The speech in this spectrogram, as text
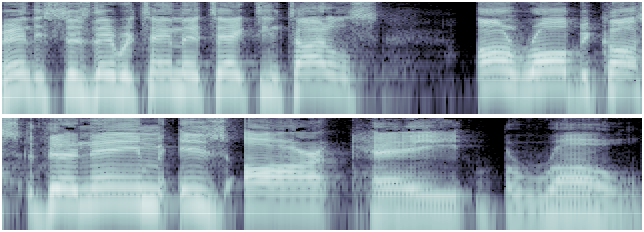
Randy says they retain their tag team titles on Raw because their name is RK Bro.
